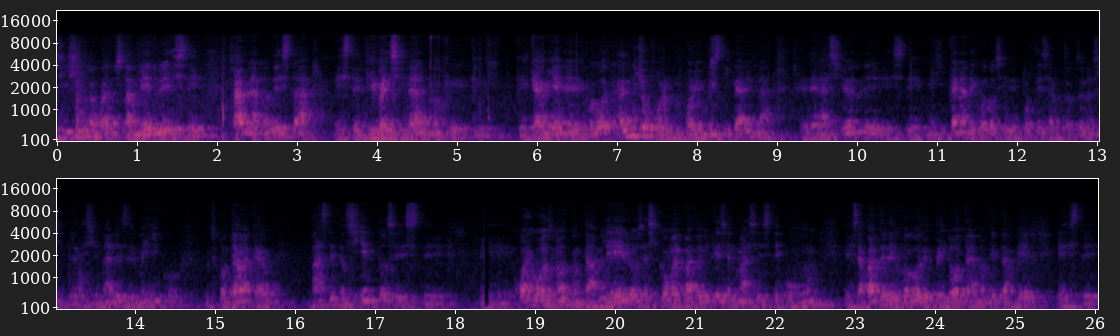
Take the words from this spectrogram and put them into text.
Sí, sí, lo cual pues, también este, habla ¿no? de esta este, diversidad ¿no? que, que, que- que había en el juego. Hay mucho por, por investigar en la Federación de, este, Mexicana de Juegos y Deportes Autóctonos y Tradicionales de México. Nos contaban que más de 200 este, eh, juegos ¿no? con tableros, así como el Padori, que es el más este, común, es, aparte del juego de pelota, ¿no? que también, este,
